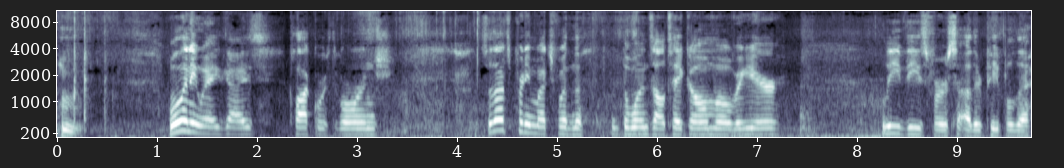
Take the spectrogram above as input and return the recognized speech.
Hmm. Well, anyway, guys, Clockwork Orange. So that's pretty much when the the ones I'll take home over here. Leave these for other people to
